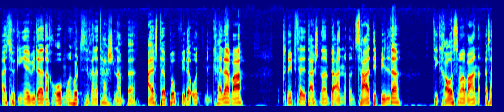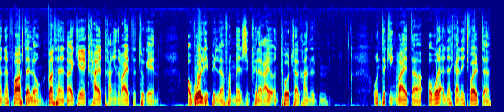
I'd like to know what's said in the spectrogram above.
Also ging er wieder nach oben und holte sich eine Taschenlampe. Als der Bub wieder unten im Keller war, knipste er die Taschenlampe an und sah die Bilder, die grausamer waren als eine Vorstellung. Aber seine Neugierigkeit drang ihn weiterzugehen, obwohl die Bilder von Menschenquälerei und Totschlag handelten. Und er ging weiter, obwohl er eigentlich gar nicht wollte.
